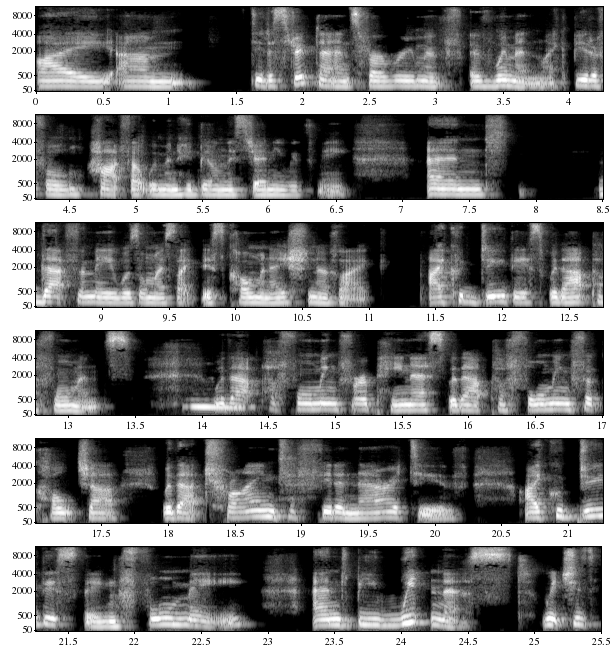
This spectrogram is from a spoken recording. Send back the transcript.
I um, did a strip dance for a room of, of women, like beautiful, heartfelt women who'd been on this journey with me. And that for me was almost like this culmination of like, I could do this without performance, mm. without performing for a penis, without performing for culture, without trying to fit a narrative. I could do this thing for me and be witnessed, which is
